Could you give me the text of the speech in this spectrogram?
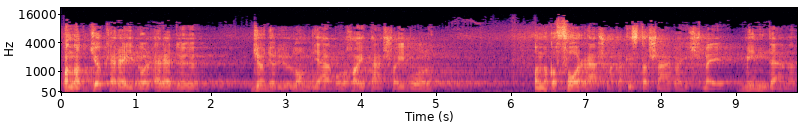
annak gyökereiből eredő, gyönyörű lombjából, hajtásaiból, annak a forrásnak a tisztasága is, mely minden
